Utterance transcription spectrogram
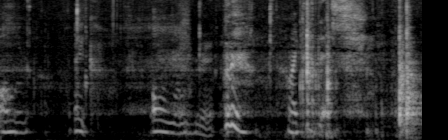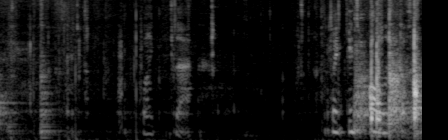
All like all over it, like this. like that. It's like it's all over.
